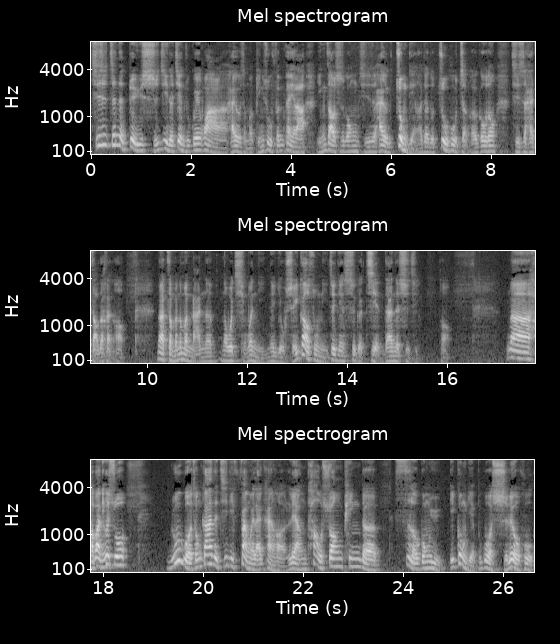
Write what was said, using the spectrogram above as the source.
其实真的对于实际的建筑规划啦，还有什么平数分配啦、营造施工，其实还有重点啊，叫做住户整合沟通，其实还早得很哦。那怎么那么难呢？那我请问你，那有谁告诉你这件是个简单的事情？哦，那好吧，你会说，如果从刚才的基地范围来看，哈，两套双拼的。四楼公寓一共也不过十六户，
